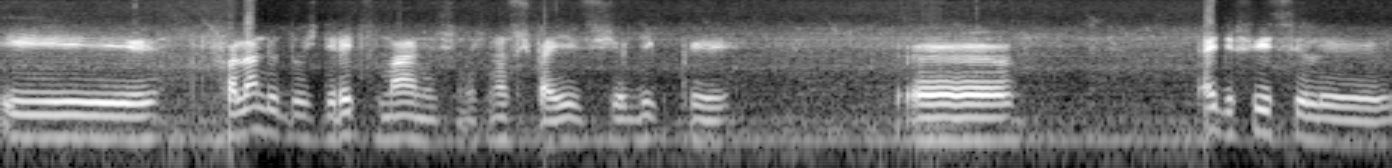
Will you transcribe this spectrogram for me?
E falando dos direitos humanos nos nossos países, eu digo que é difícil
